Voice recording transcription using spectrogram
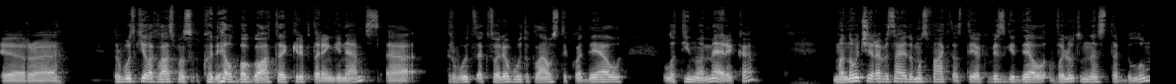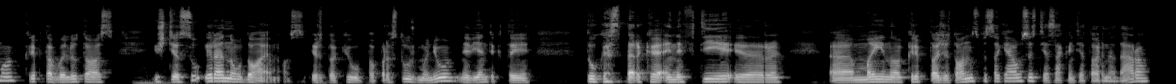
Ir uh, turbūt kyla klausimas, kodėl Bogota kripto renginiams, uh, turbūt aktualiau būtų klausti, kodėl Latino Amerika, Manau, čia yra visai įdomus faktas, tai jog visgi dėl valiutų nestabilumo kriptovaliutos iš tiesų yra naudojamos ir tokių paprastų žmonių, ne vien tik tai tų, kas perka NFT ir uh, maino kriptožetonus visokiausius, tiesą sakant, jie to ir nedaro.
